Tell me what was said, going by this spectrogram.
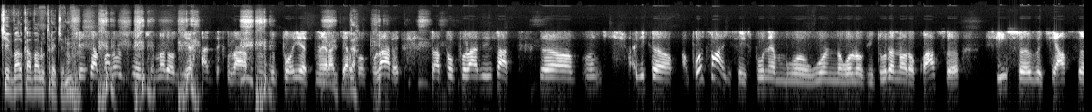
cei val cavalul trece, nu? Cei cavalul trece, mă rog, era de la de poet, nu era chiar da. populară, s-a popularizat. Uh, adică poți să ai, să-i spunem, un, o lovitură norocoasă și să îți iasă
